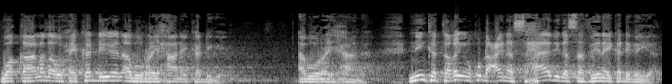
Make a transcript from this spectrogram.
waqaalada waxay ka dhigeen abu rayxaanay ka dhigeen abu rayxaana ninka taayur ku dhacayna saxaabiga safiinay ka dhigayaan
